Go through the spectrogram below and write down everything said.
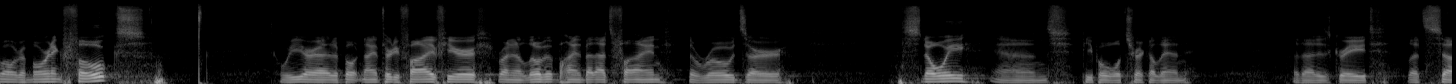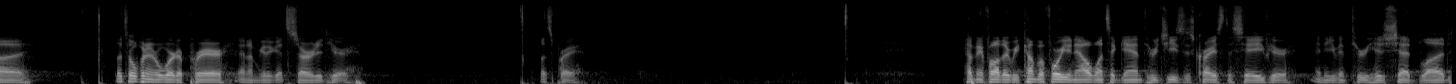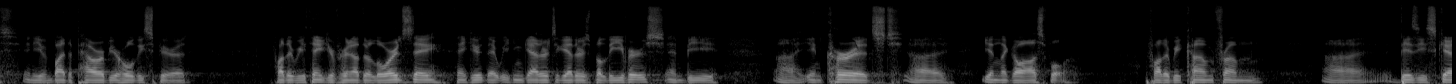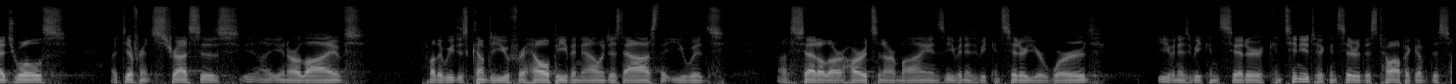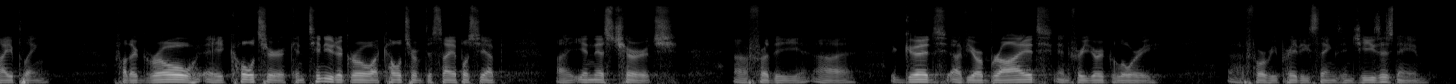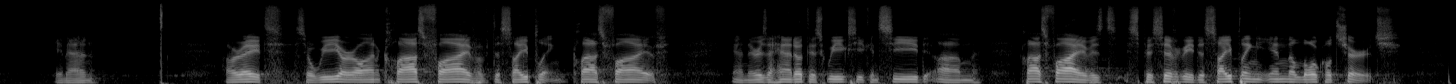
Well, good morning, folks. We are at about 9:35 here, running a little bit behind, but that's fine. The roads are snowy, and people will trickle in. That is great. Let's uh, let's open in a word of prayer, and I'm going to get started here. Let's pray. Heavenly Father, we come before you now once again through Jesus Christ the Savior, and even through his shed blood, and even by the power of your Holy Spirit. Father, we thank you for another Lord's Day. Thank you that we can gather together as believers and be uh, encouraged uh, in the gospel. Father, we come from uh, busy schedules, uh, different stresses uh, in our lives. Father, we just come to you for help even now and just ask that you would uh, settle our hearts and our minds, even as we consider your word, even as we consider, continue to consider this topic of discipling. Father, grow a culture, continue to grow a culture of discipleship uh, in this church uh, for the uh, good of your bride and for your glory. Uh, for we pray these things in Jesus' name. Amen. All right, so we are on class five of discipling. Class five. And there is a handout this week so you can see um, class five is specifically discipling in the local church.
